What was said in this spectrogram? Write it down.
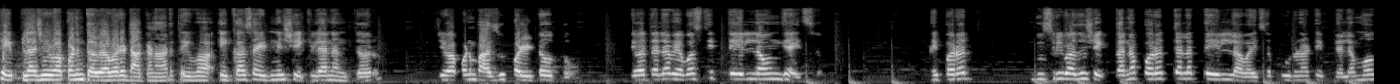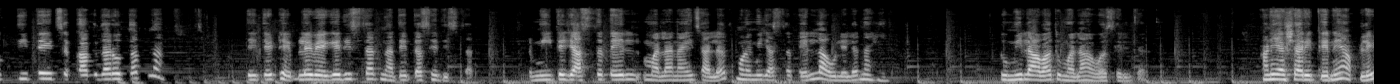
ठेपला जेव्हा आपण तव्यावर टाकणार तेव्हा एका साइडने शेकल्यानंतर जेव्हा आपण बाजू पलटवतो तेव्हा त्याला व्यवस्थित तेल लावून घ्यायचं. आणि परत दुसरी बाजू शेकताना परत त्याला तेल लावायचं पूर्ण ठेपल्याला. मग ती ते चकाकदार होतात ना ते ते ठेपले वेगळे दिसतात ना ते तसे दिसतात. तर मी ते जास्त तेल मला नाही चालत म्हणून मी जास्त तेल लावलेलं नाही. तुम्ही लावा तुम्हाला हवं असेल तर. आणि अशा रीतीने आपले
